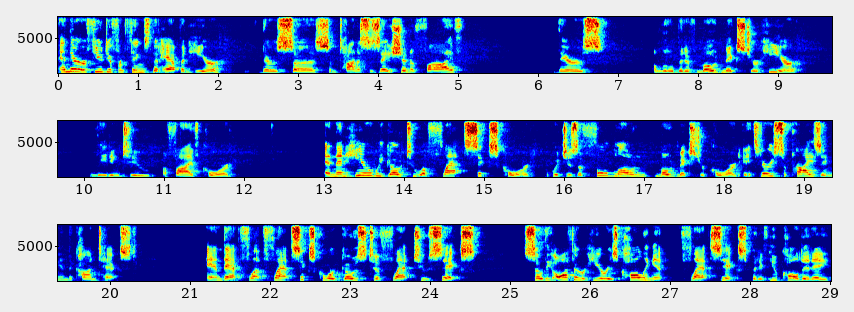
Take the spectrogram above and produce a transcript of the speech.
and there are a few different things that happen here. There's uh, some tonicization of 5. There's a little bit of mode mixture here, leading to a 5 chord. And then here we go to a flat 6 chord, which is a full-blown mode mixture chord. It's very surprising in the context and that flat, flat six chord goes to flat two six. So the author here is calling it flat six, but if you called it a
